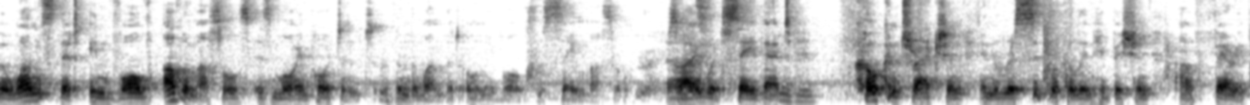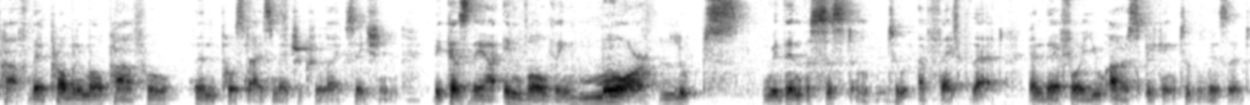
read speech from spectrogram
the ones that involve other muscles is more important than the one that only involves the same muscle. Right. So I would say that mm-hmm. co-contraction and reciprocal inhibition are very powerful. They're probably more powerful than post-isometric relaxation because they are involving more loops within the system to affect that. And therefore, you are speaking to the wizard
